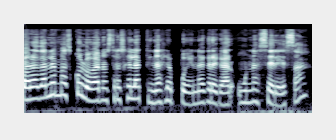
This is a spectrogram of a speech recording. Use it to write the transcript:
Para darle más color a nuestras gelatinas le pueden agregar una cereza.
